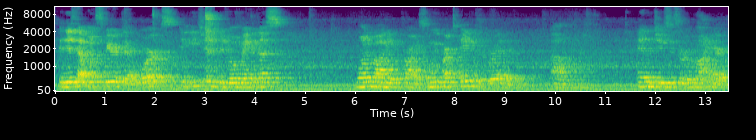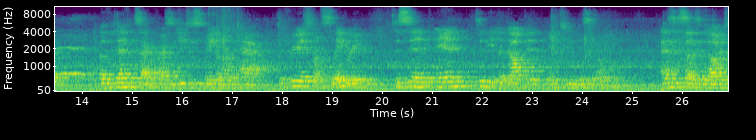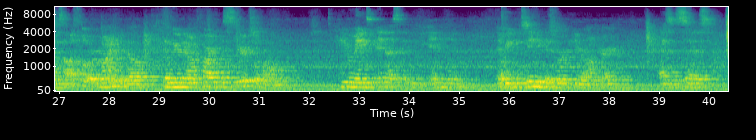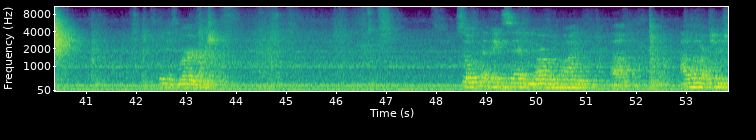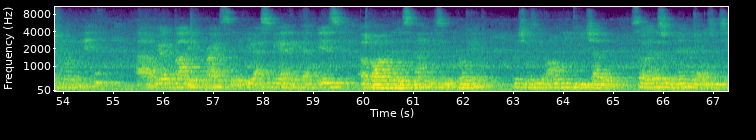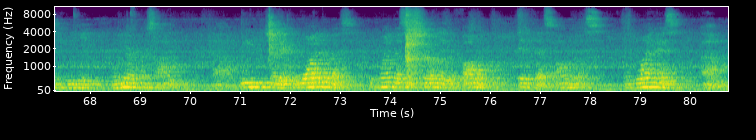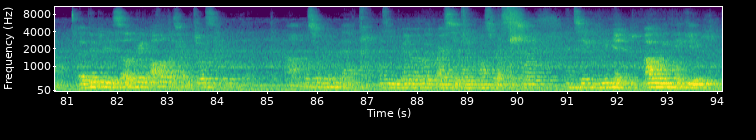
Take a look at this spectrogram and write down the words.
It is that one Spirit that works in each individual, making us one body of Christ. When we partake of the bread um, and the juice, it's a reminder of the death and sacrifice that Jesus made on our behalf to free us from slavery to sin and to be adopted into his family. As his sons and daughters, it's also a reminder, though, that we are now part of the spiritual body. He remains in us and we in him. And we continue his work here on earth, as it says in his word. So with that being said, we are one body. Uh, I love our church family. Uh, we are the body of Christ. So if you ask me, I think that is a bond that is not easily broken, which means we all need each other. So let us remember that as we take communion, when we are Christ's body, uh, we need each other. If one of us, if one of us is struggling or falling, it affects all of us one as um, a victory to celebrate. All of us are rejoicing with it. Um, let's remember that as we remember what Christ did on the cross for us this morning and take communion. Father, we thank you.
